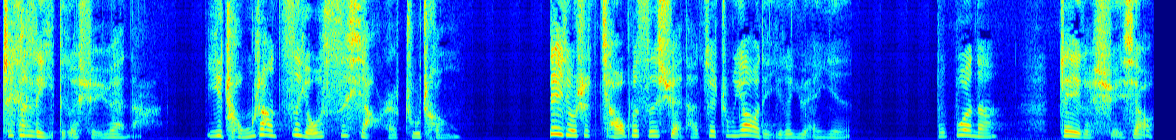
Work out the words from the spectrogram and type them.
这个里德学院呐，以崇尚自由思想而著称，这就是乔布斯选他最重要的一个原因。不过呢，这个学校。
